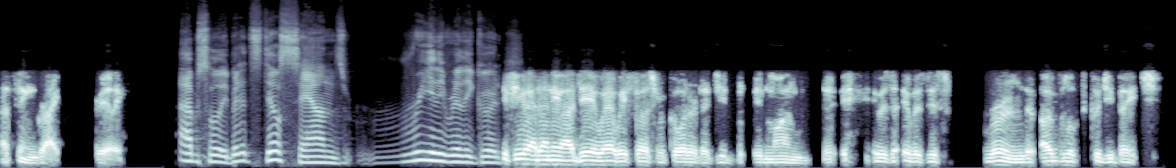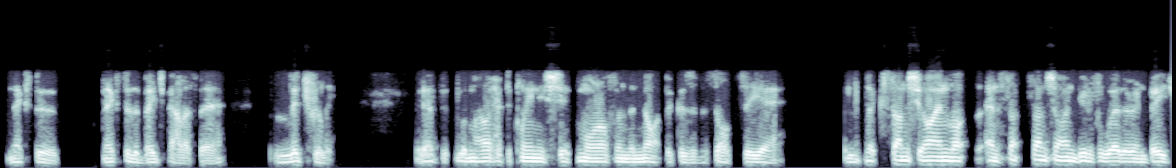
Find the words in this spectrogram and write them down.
a thing great, really. Absolutely, but it still sounds really, really good. If you had any idea where we first recorded it, you'd in mind it, was it was this room that overlooked Coogee Beach next to next to the beach palace there. Literally, have to, Lamar would have to clean his shit more often than not because of the salt sea air. Like sunshine and sun, sunshine, beautiful weather, and beach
